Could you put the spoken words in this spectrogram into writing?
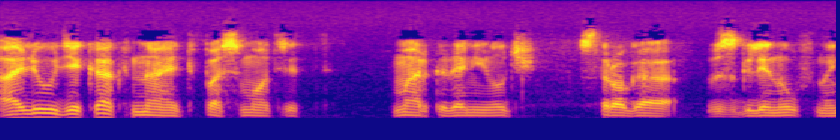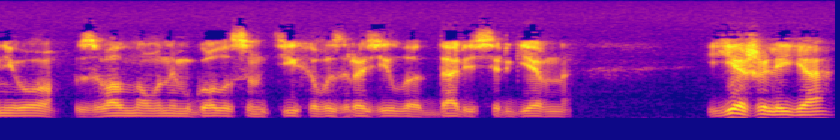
А люди как на это посмотрят, Марко Данилович? Строго взглянув на него, взволнованным голосом тихо возразила Дарья Сергеевна. «Ежели я,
